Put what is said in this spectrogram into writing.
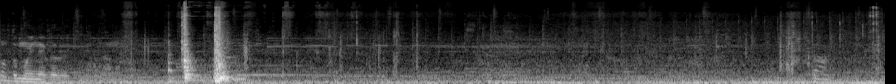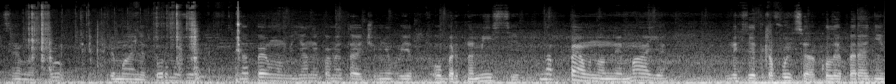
Ну, думаю, невеликий. Тримання тормозу. Напевно, я не пам'ятаю, чи в нього є тут оберт на місці. Напевно, немає. В них є така функція, коли передні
